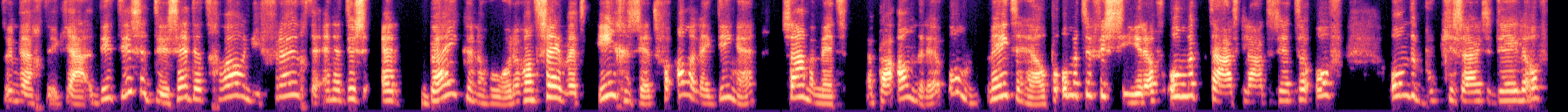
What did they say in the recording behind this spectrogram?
Toen dacht ik, ja, dit is het dus. Hè, dat gewoon die vreugde en het dus erbij kunnen horen. Want zij werd ingezet voor allerlei dingen, samen met een paar anderen, om mee te helpen, om het te versieren of om het taart klaar te zetten of om de boekjes uit te delen. Of,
